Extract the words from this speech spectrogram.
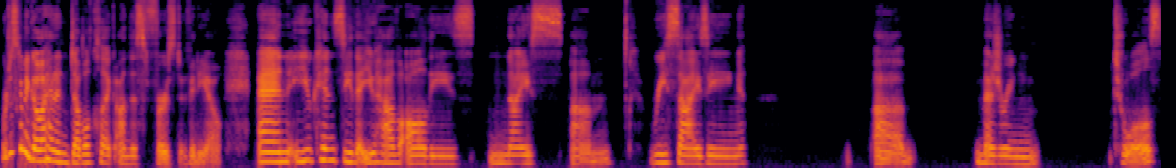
We're just going to go ahead and double click on this first video. And you can see that you have all these nice um, resizing uh, measuring tools.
